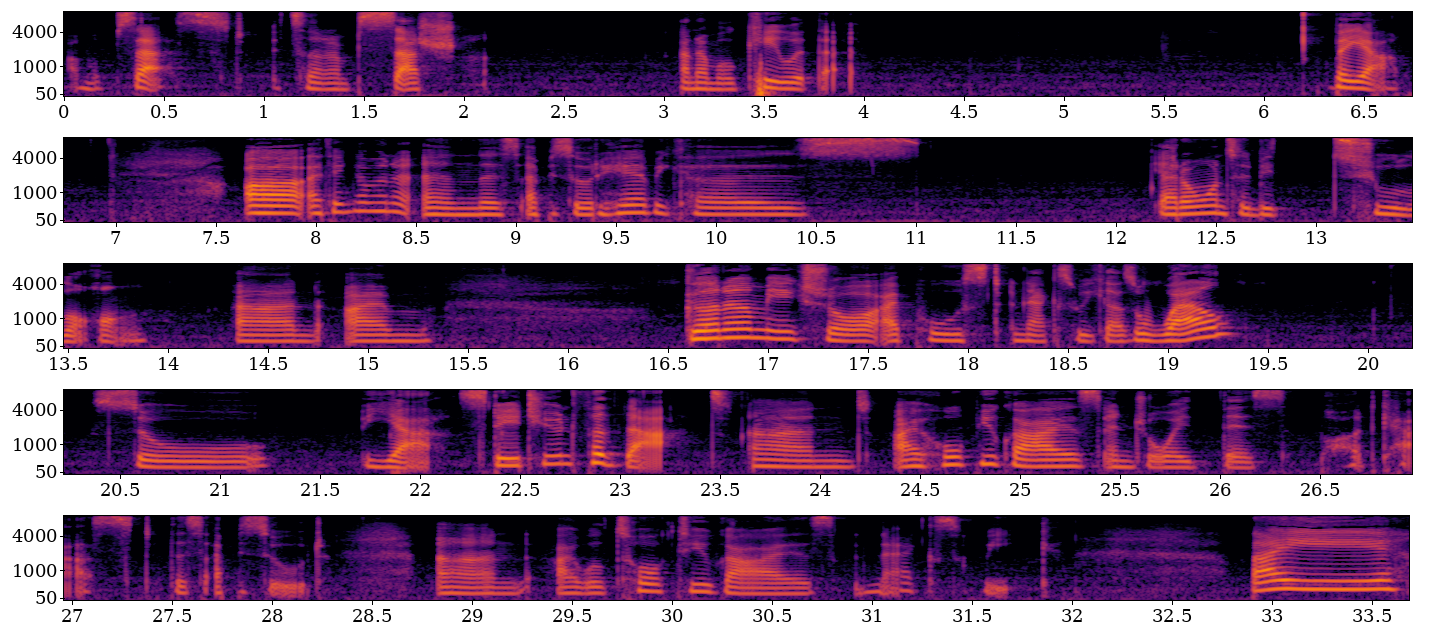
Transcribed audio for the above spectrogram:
I'm obsessed. It's an obsession. And I'm okay with that. But yeah. Uh, I think I'm gonna end this episode here because I don't want it to be too long, and I'm gonna make sure I post next week as well. So, yeah, stay tuned for that, and I hope you guys enjoyed this podcast, this episode, and I will talk to you guys next week. Bye.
